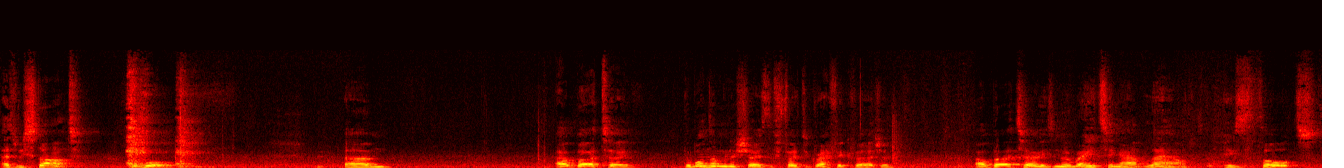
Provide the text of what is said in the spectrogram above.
as we start the walk, um, Alberto, the one I'm going to show is the photographic version. Alberto is narrating out loud his thoughts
